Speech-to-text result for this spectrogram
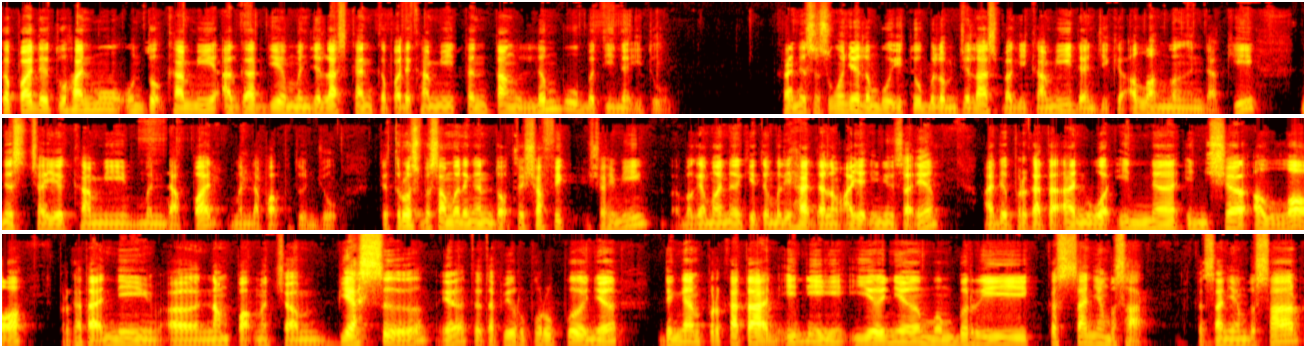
kepada Tuhanmu untuk kami agar dia menjelaskan kepada kami tentang lembu betina itu kerana sesungguhnya lembu itu belum jelas bagi kami dan jika Allah mengendaki nescaya kami mendapat mendapat petunjuk. Kita terus bersama dengan Dr. Syafiq Syahimi bagaimana kita melihat dalam ayat ini Ustaz ya. Ada perkataan wa inna insya-Allah. Perkataan ini uh, nampak macam biasa ya tetapi rupa-rupanya dengan perkataan ini ianya memberi kesan yang besar. Kesan yang besar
